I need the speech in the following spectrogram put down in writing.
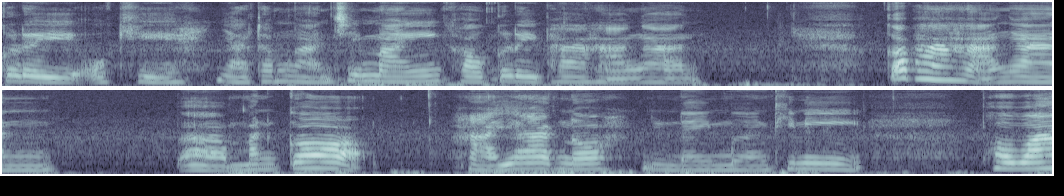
ก็เลยโอเค อยากทำงานใช่ไหม เขาก็เลยพาหางาน ก็พาหางานเอ่อมันก็ หายากเนาะอยู่ในเมืองที่นี่ เพราะว่า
